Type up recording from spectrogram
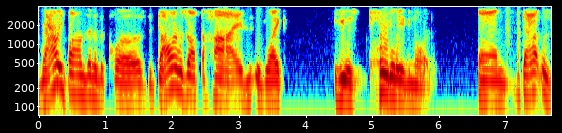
rally bonds into the close. The dollar was off the highs. And it was like he was totally ignored. And that was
